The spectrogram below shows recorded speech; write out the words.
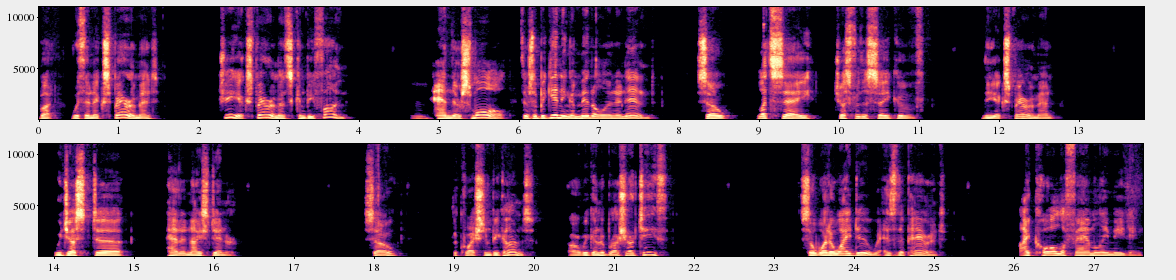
But with an experiment, gee, experiments can be fun Mm. and they're small. There's a beginning, a middle, and an end. So let's say, just for the sake of the experiment, we just uh, had a nice dinner. So the question becomes are we going to brush our teeth? So, what do I do as the parent? I call a family meeting.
